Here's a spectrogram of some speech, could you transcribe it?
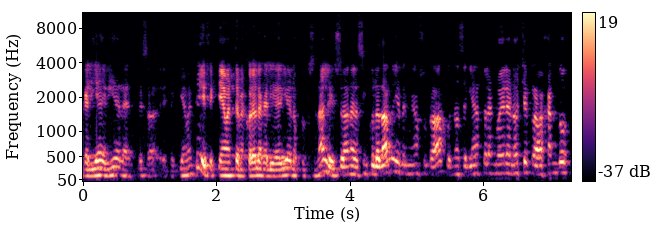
calidad de vida de la empresa, efectivamente, y efectivamente mejorar la calidad de vida de los profesionales. Se van a las 5 de la tarde y ya terminan su trabajo, no se quedan hasta las 9 de la noche trabajando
